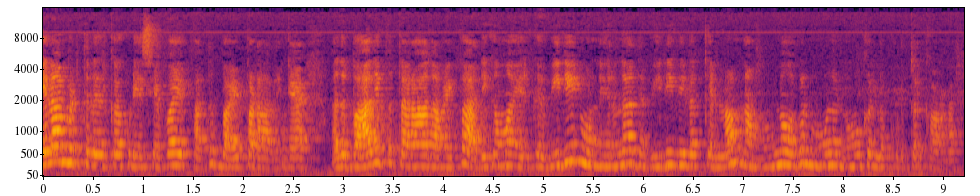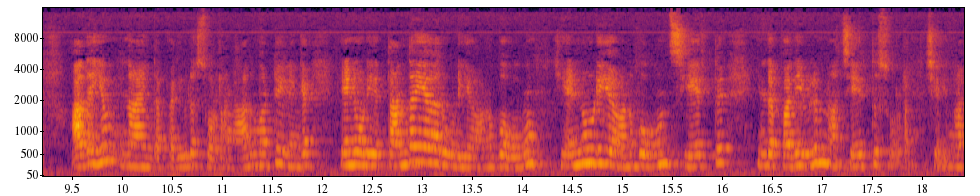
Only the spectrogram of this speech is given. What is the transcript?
ஏழாம் இடத்துல இருக்கக்கூடிய செவ்வாயை பார்த்து பயப்படாதீங்க. அது பாதிப்பு தராத அமைப்பு அதிகமாக இருக்கு. விதின்னு ஒன்று இருந்தால் அந்த விதி விலக்கெல்லாம் நம் முன்னோர்கள் மூல நூல்களில் கொடுத்துருக்காங்க. அதையும் நான் இந்த பதிவில் சொல்கிறேங்க அது மட்டும் இல்லைங்க என்னுடைய தந்தையாருடைய அனுபவமும் என்னுடைய அனுபவமும் சேர்த்து இந்த பதிவிலும் நான் சேர்த்து சொல்கிறேன் சரிங்களா?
